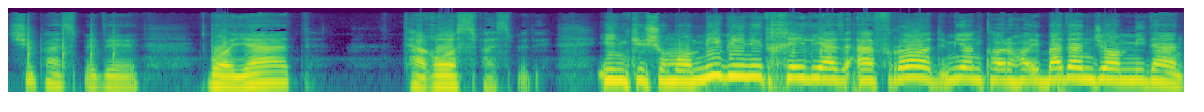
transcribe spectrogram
چی پس بده؟ باید تقاس پس بده. این که شما می‌بینید خیلی از افراد میان کارهای بد انجام میدن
